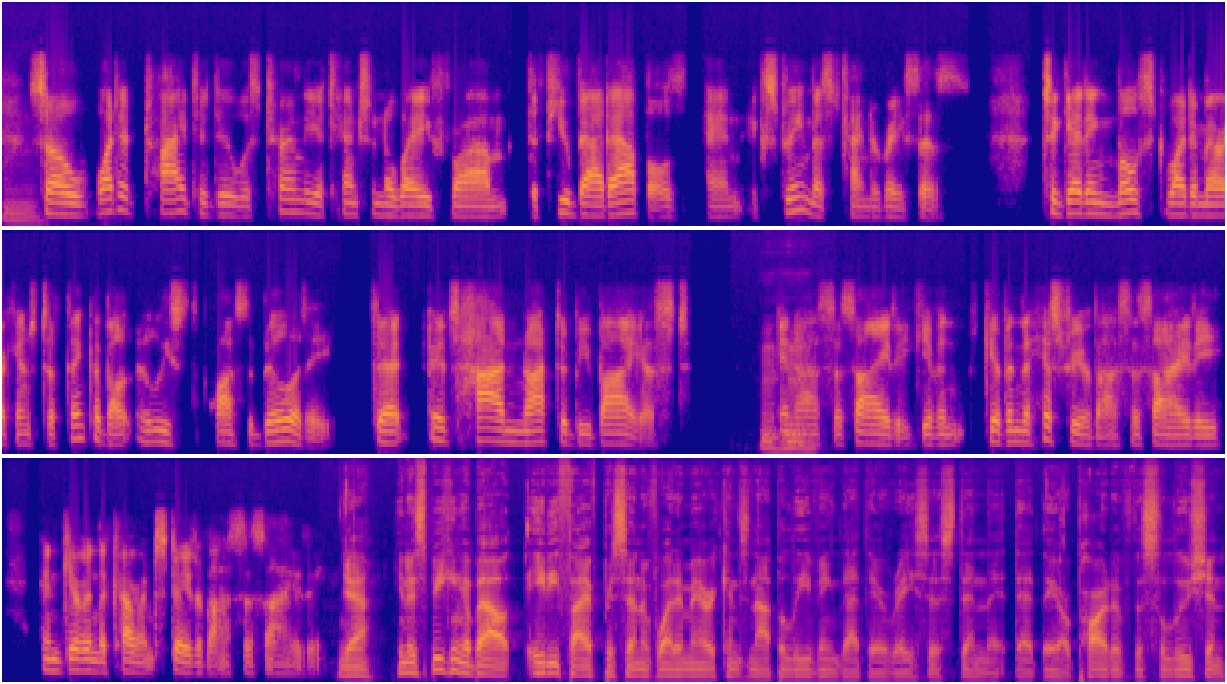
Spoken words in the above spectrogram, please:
Mm. So, what it tried to do was turn the attention away from the few bad apples and extremist kind of races to getting most white Americans to think about at least the possibility that it's hard not to be biased mm-hmm. in our society, given given the history of our society and given the current state of our society. Yeah. You know, speaking about 85% of white Americans not believing that they're racist and that, that they are part of the solution,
